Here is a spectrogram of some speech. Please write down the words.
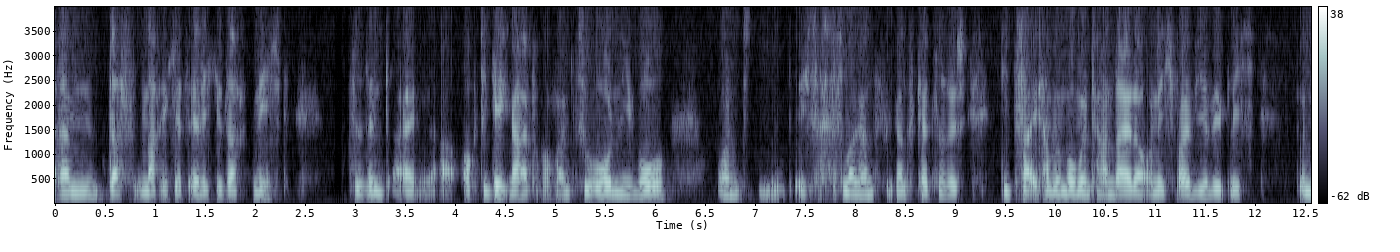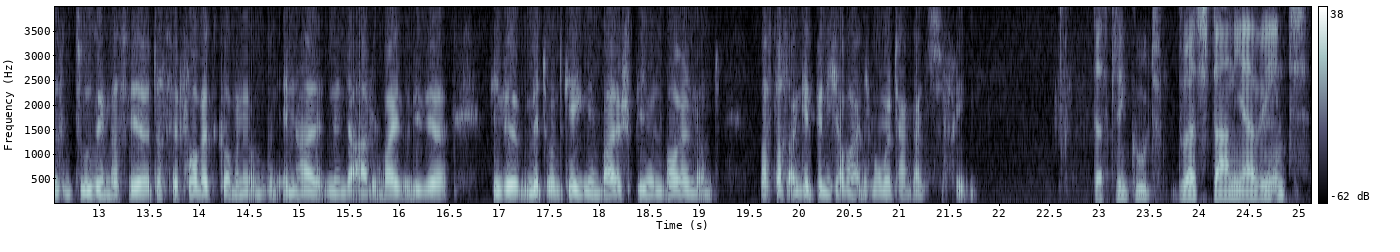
Ähm, das mache ich jetzt ehrlich gesagt nicht. Sie sind auch die Gegner einfach auf einem zu hohen Niveau. Und ich sage es mal ganz, ganz ketzerisch, die Zeit haben wir momentan leider auch nicht, weil wir wirklich, wir müssen zusehen, dass wir, dass wir vorwärts kommen in unseren Inhalten, in der Art und Weise, wie wir, wie wir mit und gegen den Ball spielen wollen. Und was das angeht, bin ich aber eigentlich momentan ganz zufrieden. Das klingt gut. Du hast Stani erwähnt.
